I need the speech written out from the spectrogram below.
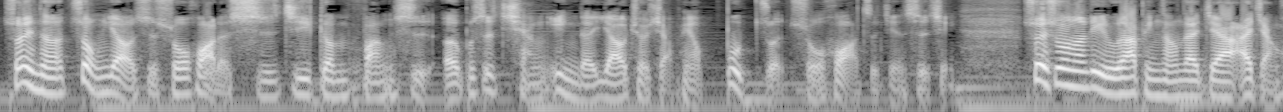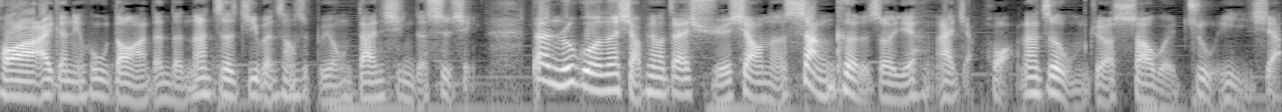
所以呢，重要是说话的时机跟方式，而不是强硬的要求小朋友不准说话这件事情。所以说呢，例如他平常在家爱讲话啊，爱跟你互动啊，等等，那这基本上是不用担心的事情。但如果呢，小朋友在学校呢上课的时候也很爱讲话，那这我们就要稍微注意一下。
